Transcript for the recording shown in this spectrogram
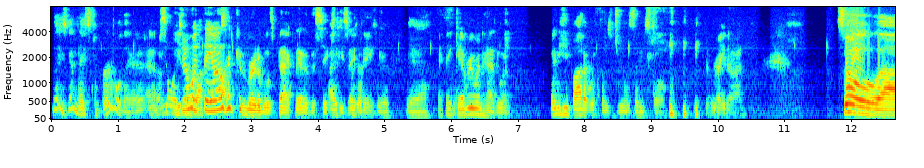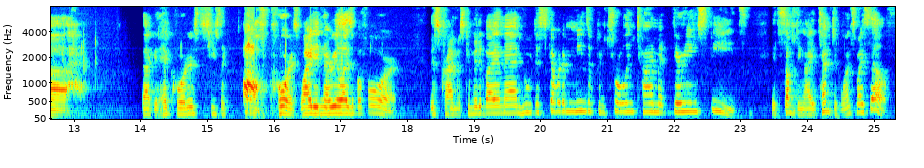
Yeah, he's got a nice convertible there. I Abs- You know what? They all had convertibles back there in the '60s. I, forgot think. Yeah, I think everyone had one. maybe he bought it with those jewels that he stole. right on. So, uh, back at headquarters, she's like, oh, of course, why didn't I realize it before? This crime was committed by a man who discovered a means of controlling time at varying speeds. It's something I attempted once myself.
